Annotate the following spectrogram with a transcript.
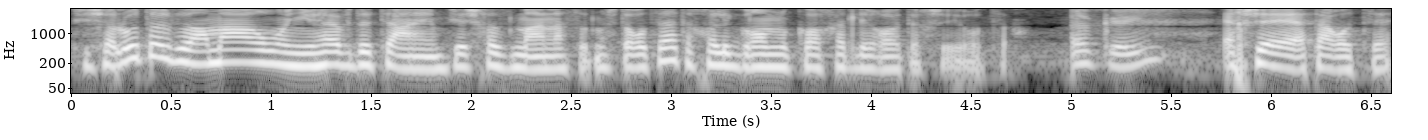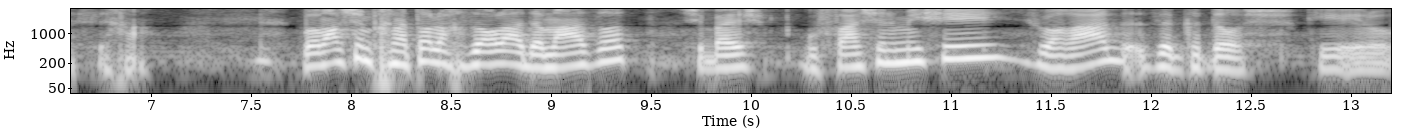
כששאלו אותו על זה הוא אמר when you have the time, כשיש לך זמן לעשות מה שאתה רוצה, אתה יכול לגרום לכל אחת לראות איך שהיא רוצה. אוקיי. איך שאתה רוצה, סליחה. והוא אמר שמבחינתו לחזור לאדמה הזאת, שבה יש גופה של מישהי שהוא הרג, זה קדוש, כאילו.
